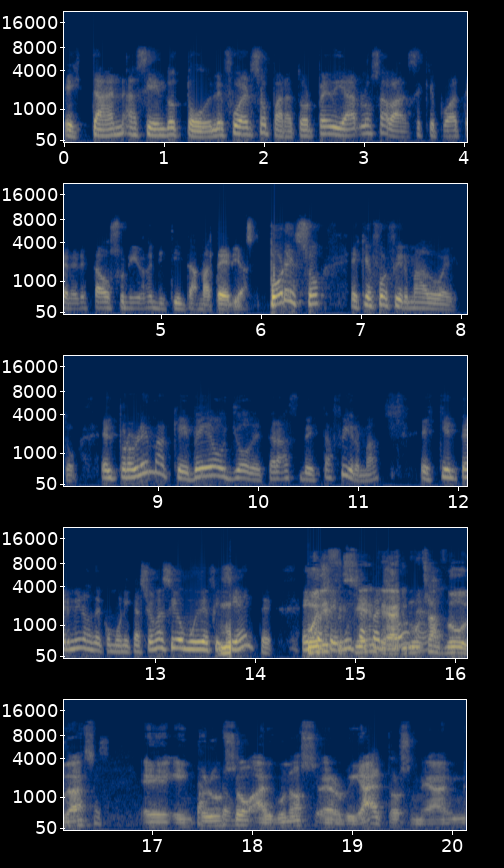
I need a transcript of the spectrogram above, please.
están haciendo todo el esfuerzo para torpedear los avances que pueda tener Estados Unidos en distintas materias. Por eso es que fue firmado esto. El problema que veo yo detrás de esta firma es que en términos de comunicación ha sido muy deficiente. Muy, deficiente, hay muchas dudas eh, incluso algunos eh, realtors me han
